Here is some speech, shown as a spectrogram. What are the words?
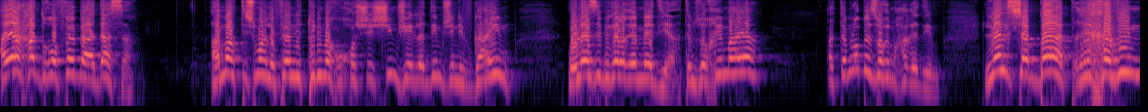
היה אחד רופא בהדסה אמר תשמע לפי הנתונים אנחנו חוששים שילדים שנפגעים אולי זה בגלל רמדיה אתם זוכרים מה היה? אתם לא באזורים חרדים ליל שבת רכבים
